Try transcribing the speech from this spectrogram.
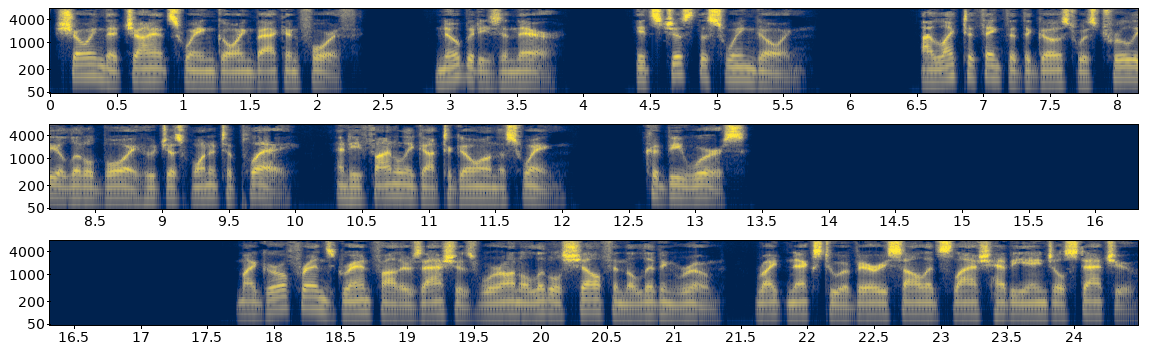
showing that giant swing going back and forth. Nobody's in there. It's just the swing going. I like to think that the ghost was truly a little boy who just wanted to play, and he finally got to go on the swing. Could be worse. My girlfriend's grandfather's ashes were on a little shelf in the living room, right next to a very solid slash heavy angel statue.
